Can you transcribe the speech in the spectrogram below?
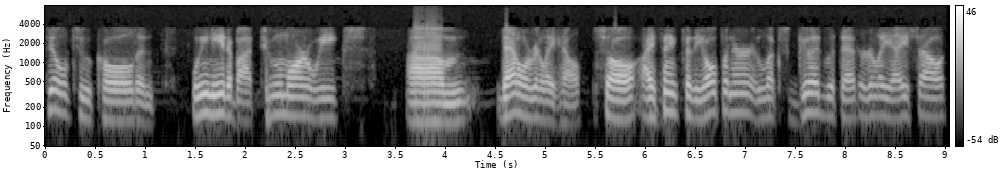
still too cold, and we need about two more weeks. Um, that'll really help. So I think for the opener, it looks good with that early ice out.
